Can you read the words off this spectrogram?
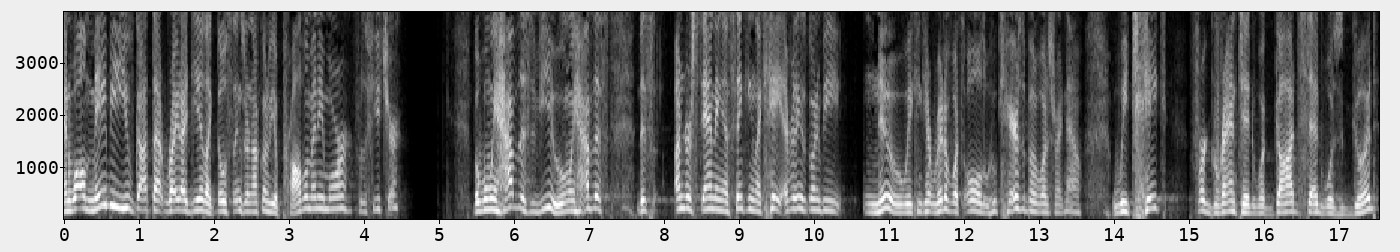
And while maybe you've got that right idea, like those things are not going to be a problem anymore for the future, but when we have this view, when we have this, this understanding of thinking like, hey, everything is going to be new, we can get rid of what's old, who cares about what's right now? We take for granted what God said was good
